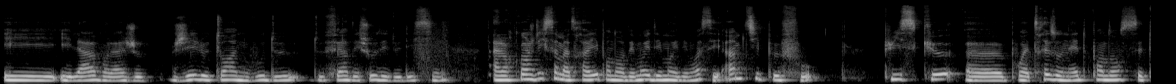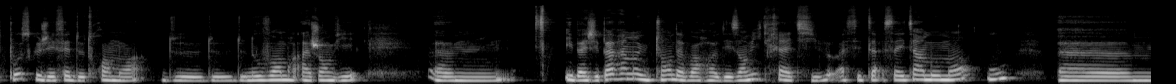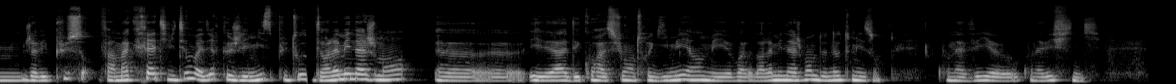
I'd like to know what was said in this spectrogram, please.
Et, là, voilà, j'ai le temps à nouveau de, faire des choses et de dessiner. Alors quand je dis que ça m'a travaillé pendant des mois et des mois et des mois, c'est un petit peu faux, puisque euh, pour être très honnête, pendant cette pause que j'ai faite de trois mois, de, novembre à janvier, euh, et ben j'ai pas vraiment eu le temps d'avoir des envies créatives. Ah, ça a été un moment où euh, j'avais plus, enfin ma créativité, on va dire que je l'ai mise plutôt dans l'aménagement euh, et la décoration entre guillemets, hein, mais voilà, dans l'aménagement de notre maison qu'on avait, euh, qu'on avait fini.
